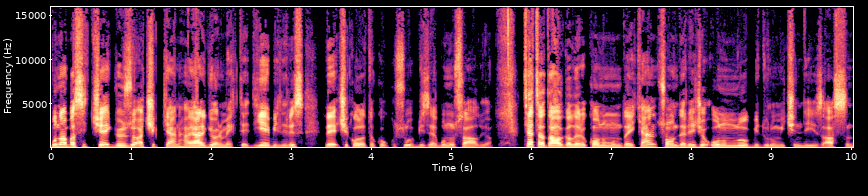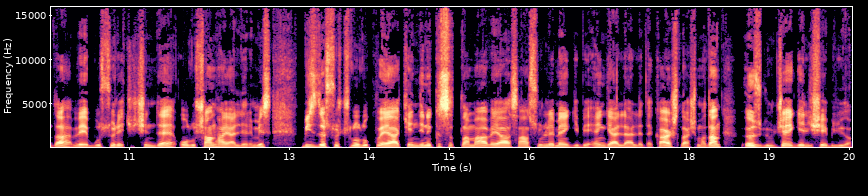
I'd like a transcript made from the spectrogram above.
Buna basitçe gözü açıkken hayal görmekte diyebiliriz ve çikolata kokusu bize bunu sağlıyor. Teta dalgaları konumundayken son derece olumlu bir durum içindeyiz aslında aslında ve bu süreç içinde oluşan hayallerimiz bizde suçluluk veya kendini kısıtlama veya sansürleme gibi engellerle de karşılaşmadan özgürce gelişebiliyor.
